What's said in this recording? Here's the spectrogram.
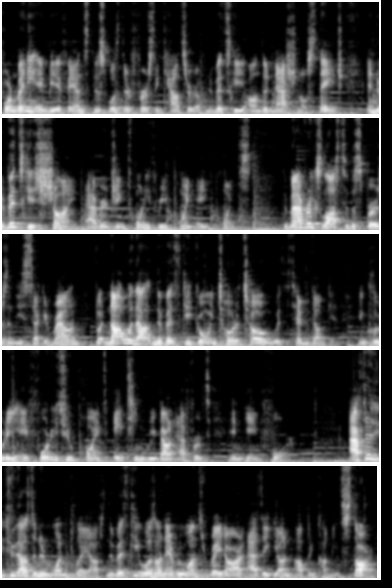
For many NBA fans, this was their first encounter of Nowitzki on the national stage, and Nowitzki shined, averaging 23.8 points. The Mavericks lost to the Spurs in the second round, but not without Nowitzki going toe-to-toe with Tim Duncan, including a 42 point, 18 rebound effort in Game 4. After the 2001 playoffs, Nowitzki was on everyone's radar as a young up-and-coming star.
